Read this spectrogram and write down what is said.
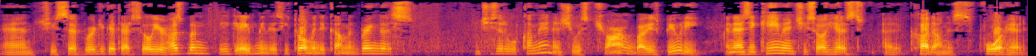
And she said, where'd you get that? So oh, your husband, he gave me this. He told me to come and bring this. And she said, well, come in. And she was charmed by his beauty. And as he came in, she saw he had a, had a cut on his forehead.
